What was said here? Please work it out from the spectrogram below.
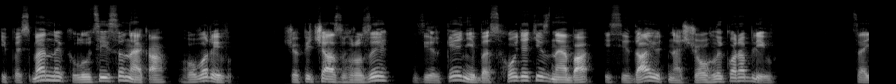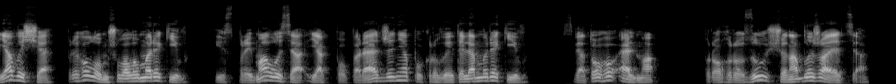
і письменник Луцій Сенека говорив, що під час грози зірки ніби сходять із неба і сідають на щогли кораблів. Це явище приголомшувало моряків і сприймалося як попередження покровителя моряків, святого Ельма, про грозу, що наближається.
